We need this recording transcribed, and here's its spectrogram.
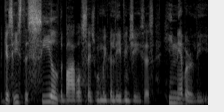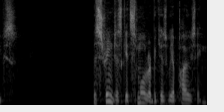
Because he's the seal, the Bible says, when we believe in Jesus. He never leaves. The stream just gets smaller because we oppose him.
